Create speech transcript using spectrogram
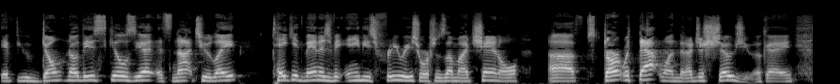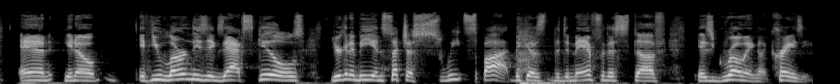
If you don't know these skills yet, it's not too late take advantage of any of these free resources on my channel. Uh, start with that one that I just showed you. Okay. And, you know, if you learn these exact skills, you're going to be in such a sweet spot because the demand for this stuff is growing like crazy.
